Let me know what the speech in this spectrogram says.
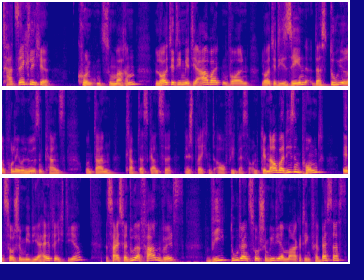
tatsächliche Kunden zu machen. Leute, die mit dir arbeiten wollen, Leute, die sehen, dass du ihre Probleme lösen kannst und dann klappt das Ganze entsprechend auch viel besser. Und genau bei diesem Punkt in Social Media helfe ich dir. Das heißt, wenn du erfahren willst, wie du dein Social Media Marketing verbesserst,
